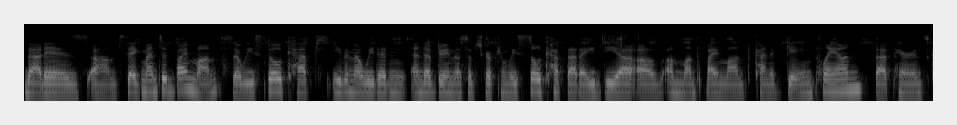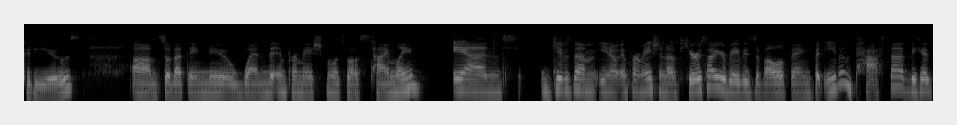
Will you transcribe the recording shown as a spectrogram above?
that is um, segmented by month. So we still kept, even though we didn't end up doing the subscription, we still kept that idea of a month by month kind of game plan that parents could use um, so that they knew when the information was most timely and gives them, you know, information of here's how your baby's developing, but even past that, because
